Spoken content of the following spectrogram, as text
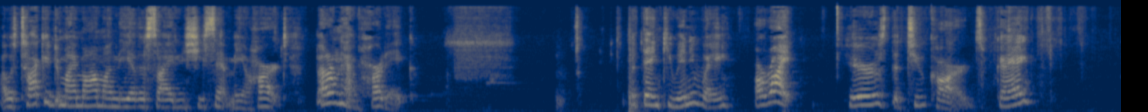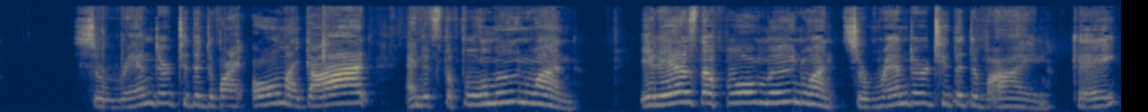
I was talking to my mom on the other side, and she sent me a heart, but I don't have heartache. But thank you anyway. All right, here's the two cards, okay? Surrender to the divine. Oh my God, and it's the full moon one. It is the full moon one. Surrender to the divine. Okay.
